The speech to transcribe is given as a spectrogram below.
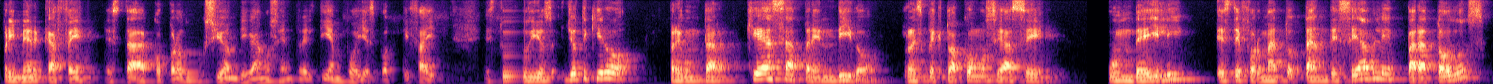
primer café, esta coproducción, digamos, entre el tiempo y Spotify Studios. Yo te quiero preguntar, ¿qué has aprendido respecto a cómo se hace un daily este formato tan deseable para todos,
